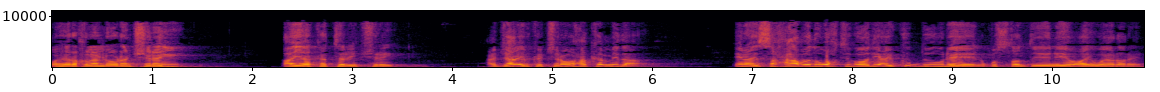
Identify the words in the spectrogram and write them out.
oo hiraqle la odhan jiray ayaa ka talin jiray. Cajaa'ibka jira waxaa ka mid ah inay saxaabadu wakhtigoodii ay ku duuleen qustantiiniya oo ay weerareen.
